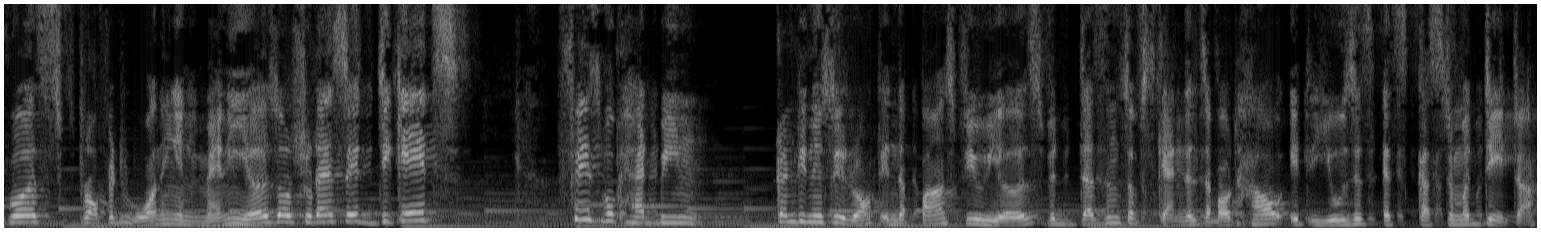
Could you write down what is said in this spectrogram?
first profit warning in many years, or should I say decades? Facebook had been continuously rocked in the past few years with dozens of scandals about how it uses its customer data.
